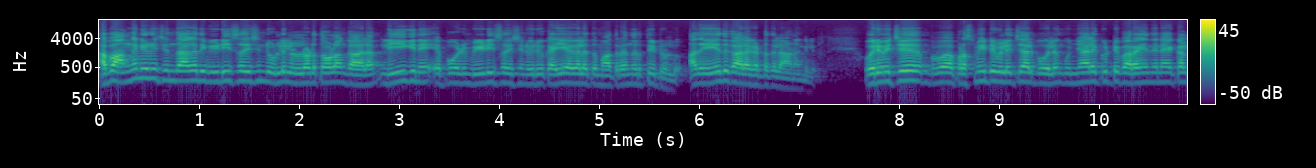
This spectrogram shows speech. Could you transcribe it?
അപ്പോൾ അങ്ങനെ ഒരു ചിന്താഗതി വി ഡി സതീശന്റെ ഉള്ളിലുള്ളിടത്തോളം കാലം ലീഗിനെ എപ്പോഴും വി ഡി സതീശൻ ഒരു കൈയകലത്ത് മാത്രമേ നിർത്തിയിട്ടുള്ളൂ. അത് ഏത് കാലഘട്ടത്തിലാണെങ്കിലും. ഒരുമിച്ച് പ്രസ് മീറ്റ് വിളിച്ചാൽ പോലും കുഞ്ഞാലിക്കുട്ടി പറയുന്നതിനേക്കാൾ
